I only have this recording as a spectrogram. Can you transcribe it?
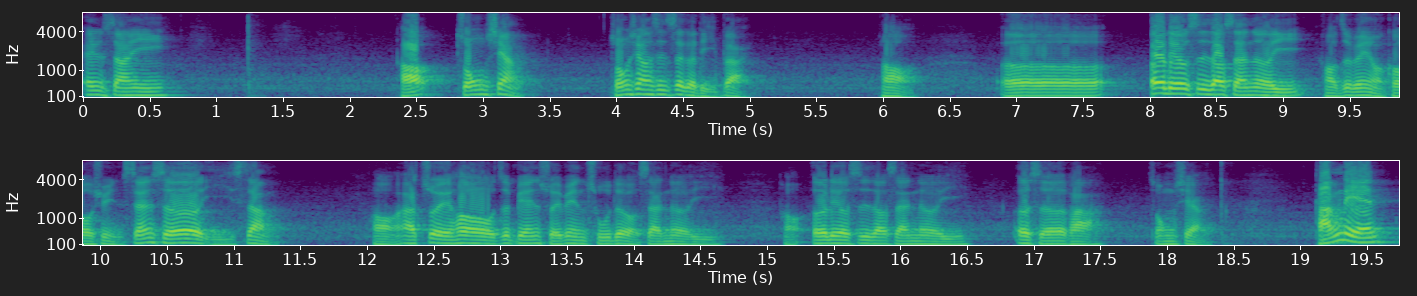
M 三一，好，中向，中向是这个礼拜，好，呃。二六四到三二一，好，这边有扣讯，三十二以上，好，那最后这边随便出都有三二一，好，二六四到三二一，二十二趴中向，唐年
